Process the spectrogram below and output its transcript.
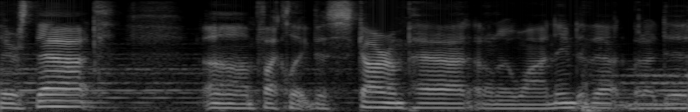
There's that. If I click this Skyrim pad, I don't know why I named it that, but I did.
